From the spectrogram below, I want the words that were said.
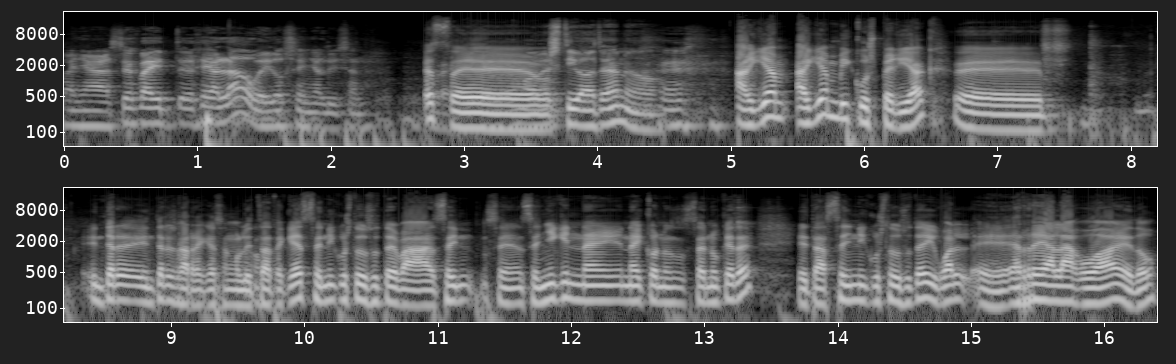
Baina zerbait reala o edo zein aldu izan? Ez, eh, Besti baten, o... agian, agian bi ikuspegiak, eh, inter, interesgarriak izango litzateke, zein ikuste duzute, ba, zein, zein, zeinekin nahi, nahiko zenukete, eta zein ikuste duzute, igual, eh, errealagoa edo,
